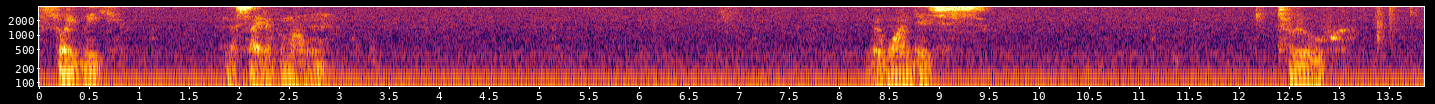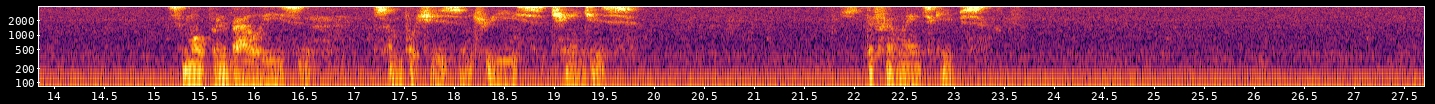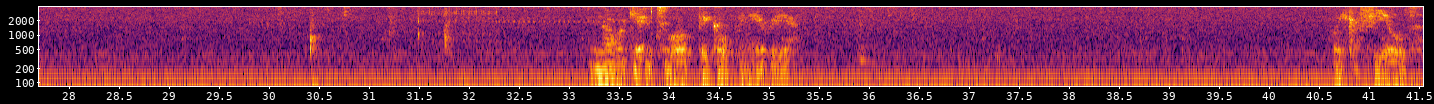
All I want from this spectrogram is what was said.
slightly on the side of a mountain. It through some open valleys and some bushes and trees, changes, different landscapes. And now we're getting to a big open area. like a field.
